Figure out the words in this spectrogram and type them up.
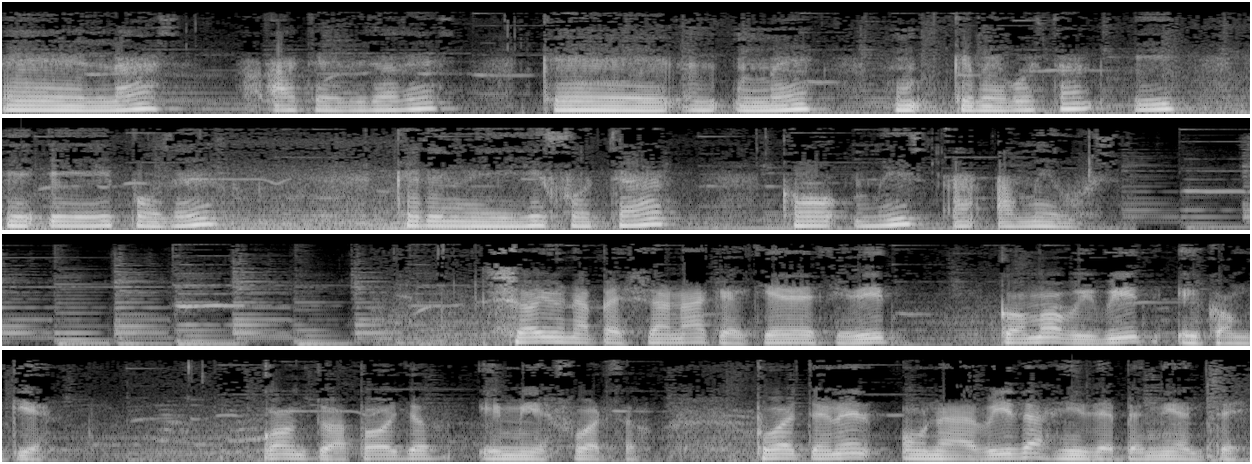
en las actividades que me que me gustan y, y, poder disfrutar con mis amigos. Soy una persona que quiere decidir cómo vivir y con quién con tu apoyo y mi esfuerzo, puedo tener una vida independiente.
